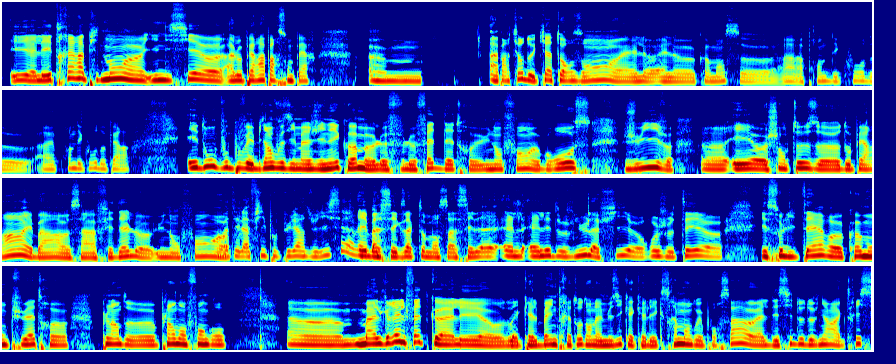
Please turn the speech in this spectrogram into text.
Et elle est très rapidement initiée euh, à l'opéra par son père. À partir de 14 ans, elle, elle, euh, commence euh, à, prendre des cours de, à prendre des cours d'opéra. Et donc, vous pouvez bien vous imaginer comme euh, le, fait d'être une enfant grosse, juive euh, et chanteuse d'opéra, et ben, euh, ça a fait d'elle une enfant euh, Oh, T'es la fille populaire du lycée. avec eh ben, c'est exactement ça. C'est, elle, elle est devenue la fille rejetée et solitaire, comme ont pu être plein, de, plein d'enfants gros. Euh, malgré le fait qu'elle, est, qu'elle baigne très tôt dans la musique et qu'elle est extrêmement douée pour ça, elle décide de devenir actrice.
